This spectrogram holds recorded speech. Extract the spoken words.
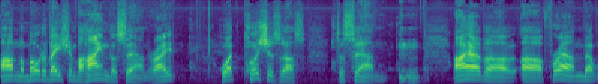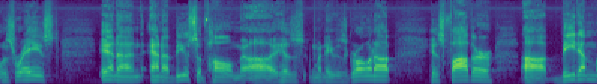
on the motivation behind the sin, right? What pushes us to sin. I have a, a, friend that was raised in an, an abusive home. Uh, his, when he was growing up, his father uh, beat him,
